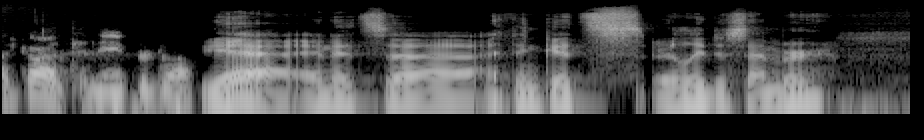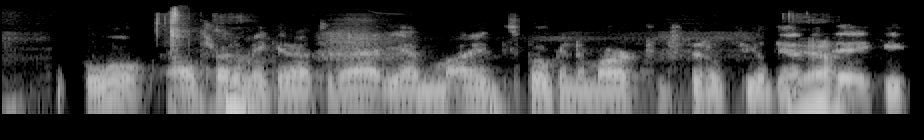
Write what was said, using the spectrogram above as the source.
I'd, go out to Naperville. Yeah, and it's uh I think it's early December. Cool. I'll try to make it out to that. Yeah, I'd spoken to Mark from Spitalfield the other yeah. day. He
